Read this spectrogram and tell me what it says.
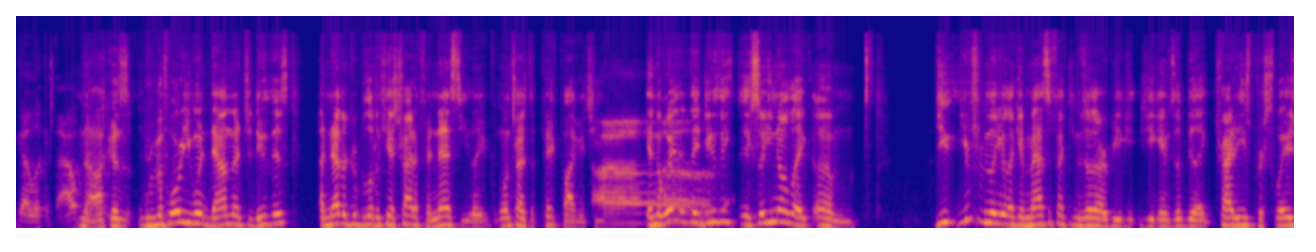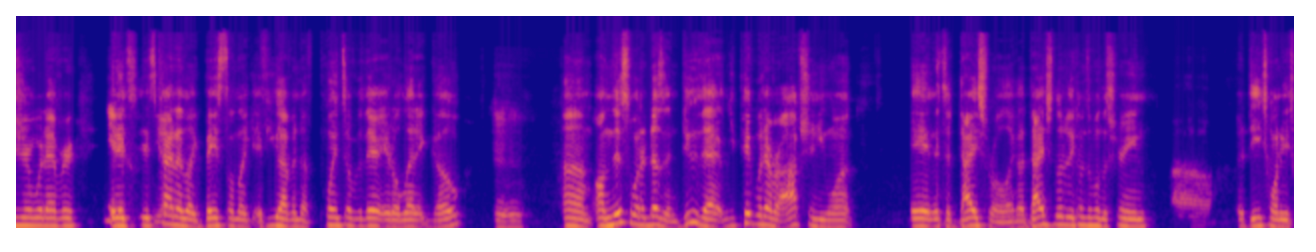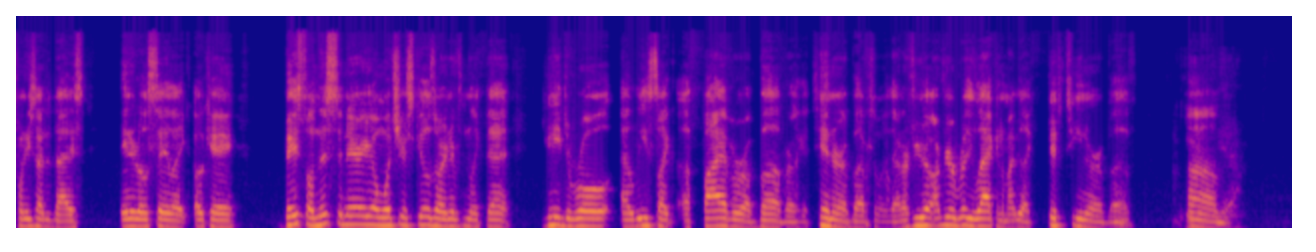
You gotta look at the outfit. No, because before you went down there to do this, another group of little kids try to finesse you. Like one tries to pickpocket you. and the way that they do Oh. these, so you know, like um, you you're familiar like in Mass Effect and those other RPG games, they'll be like try to use persuasion or whatever, and it's it's Yeah. kind of like based on like if you have enough points over there, it'll let it go. Mhm. Um, on this one, it doesn't do that. You pick whatever option you want, and it's a dice roll. Like a dice literally comes up on the screen, Oh, a d20, 20 sided dice, and it'll say like, okay, based on this scenario and what your skills are and everything like that, you need to roll at least like a five or above, or like a ten or above, or something like that. Or if you're if you're really lacking, it might be like 15 or above. Yeah, um, yeah.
